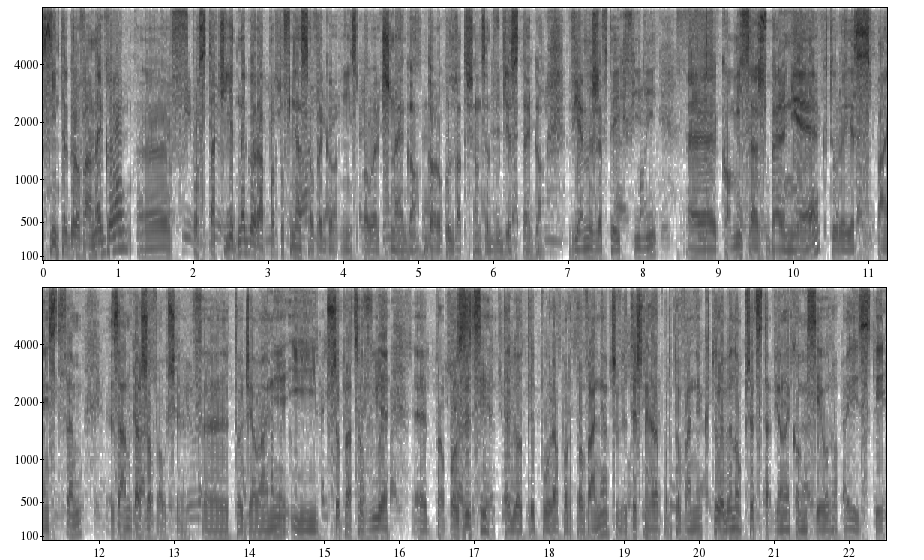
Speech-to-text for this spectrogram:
zintegrowanego e, w postaci jednego raportu finansowego i społecznego do roku 2020. Wiemy, że w tej chwili e, komisarz Bernier, który jest z państwem, zaangażował się w to działanie i przepracowuje propozycje tego typu raportowania, czy wytycznych raportowania, które będą przedstawione Komisji Europejskiej.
